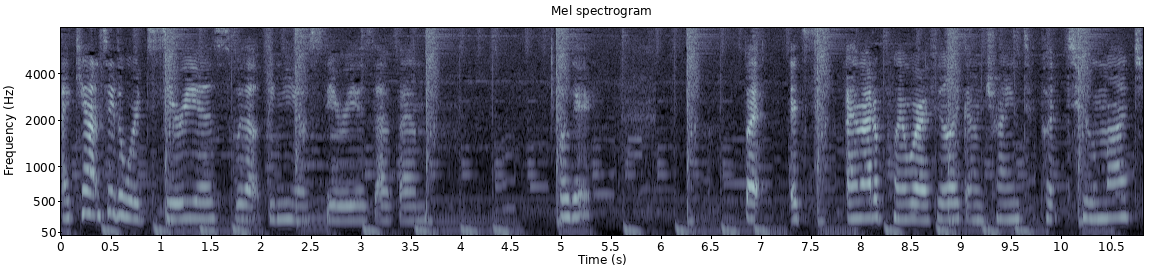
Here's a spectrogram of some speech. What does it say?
I can't say the word serious without thinking of Sirius FM. Okay. But it's I'm at a point where I feel like I'm trying to put too much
